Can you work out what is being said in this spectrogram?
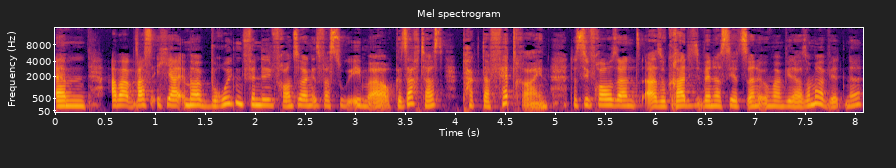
Ähm, aber was ich ja immer beruhigend finde, den Frauen zu sagen, ist, was du eben auch gesagt hast, pack da Fett rein. Dass die Frau sagt, also gerade wenn das jetzt dann irgendwann wieder Sommer wird, ne,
